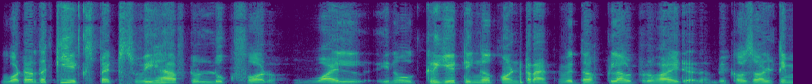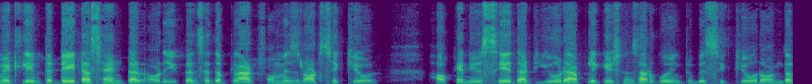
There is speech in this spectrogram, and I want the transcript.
what are the key aspects we have to look for while you know creating a contract with a cloud provider? Because ultimately if the data center or you can say the platform is not secure how can you say that your applications are going to be secure on the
